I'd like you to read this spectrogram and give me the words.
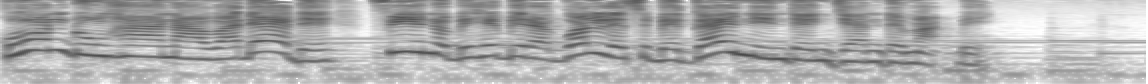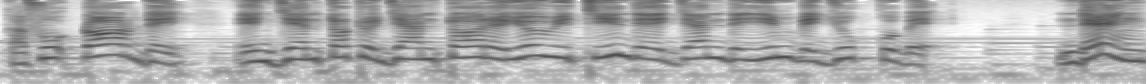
Ko honɗum hana waɗede fii no ɓe heɓira golle so ɓe gayni nden jande maɓɓe. Ka fuɗɗorde en jentoto jantore yowitinde e jande yimɓe jukkuɓe. nden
